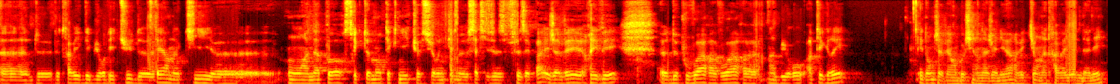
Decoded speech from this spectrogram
euh, de, de, travailler avec des bureaux d'études externes qui euh, ont un apport strictement technique sur une qui ne me satisfaisait pas, et j'avais rêvé euh, de pouvoir avoir euh, un bureau intégré et donc j'avais embauché un ingénieur avec qui on a travaillé une année.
